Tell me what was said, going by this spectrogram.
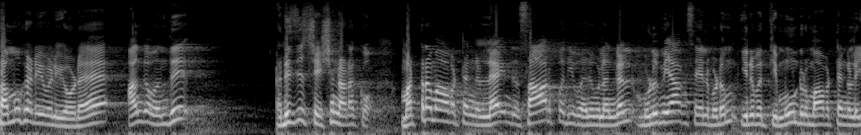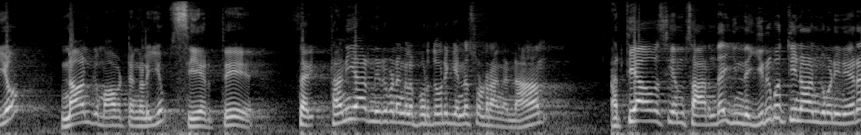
சமூக இடைவெளியோட அங்கே வந்து ரிஜிஸ்ட்ரேஷன் நடக்கும். மற்ற மாவட்டங்களில் இந்த சார் பதிவு அலுவலகங்கள் முழுமையாக செயல்படும் இருபத்தி மூன்று மாவட்டங்களையும் நான்கு மாவட்டங்களையும் சேர்த்து. சரி தனியார் நிறுவனங்களை பொறுத்த வரைக்கும் என்ன சொல்றாங்கன்னா அத்தியாவசியம் சார்ந்த இந்த இருபத்தி நான்கு மணி நேர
